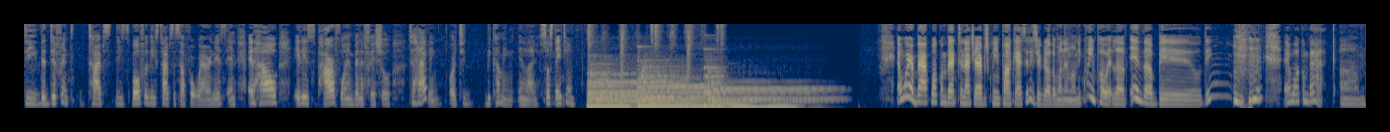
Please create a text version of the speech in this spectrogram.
the the different types these both of these types of self-awareness and and how it is powerful and beneficial to having or to becoming in life. So stay tuned And we're back. Welcome back to Not Your Average Queen podcast. It is your girl, the one and only Queen Poet Love in the building. and welcome back. Um,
